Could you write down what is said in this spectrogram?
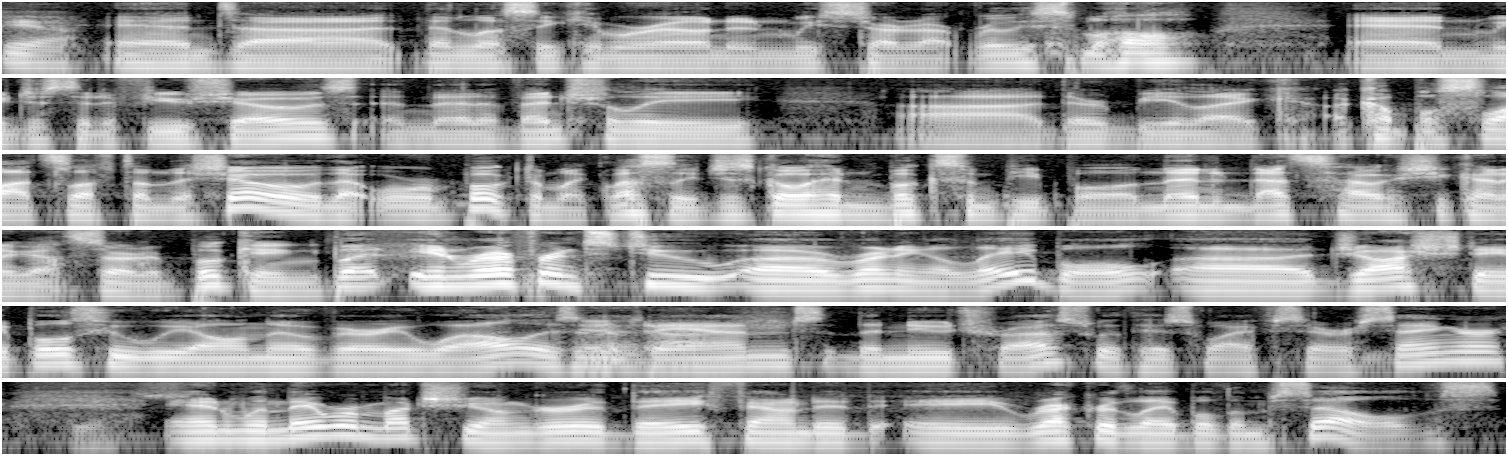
Yeah. And uh, then Leslie came around, and we started out really small, and we just did a few shows, and then eventually uh, there'd be like a couple slots left on the show that weren't booked. I'm like, Leslie, just go ahead and book some people, and then that's how she kind of got started booking. But in reference to uh, running a label, uh, Josh Staples, who we all know very well, is in a band, The New Trust, with his wife Sarah Sanger. Yes. And when they were much younger, they founded a record label themselves.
